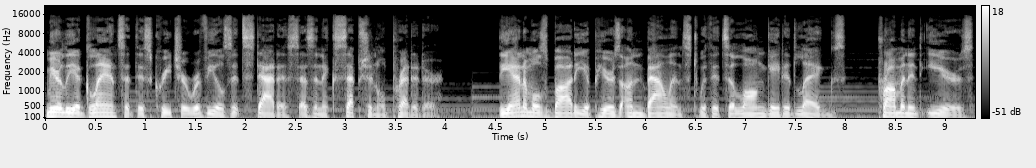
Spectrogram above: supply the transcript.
Merely a glance at this creature reveals its status as an exceptional predator. The animal's body appears unbalanced with its elongated legs, prominent ears,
